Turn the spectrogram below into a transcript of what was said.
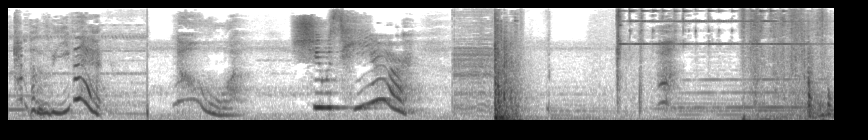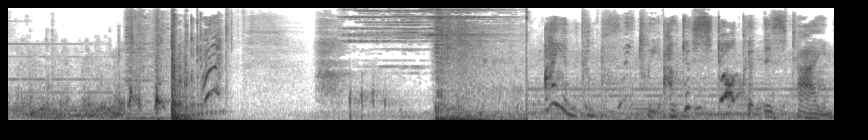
I can't believe it! No! She was here! I am completely out of stock at this time.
